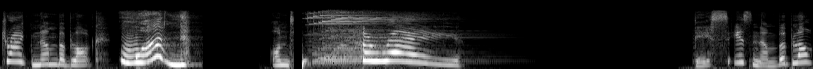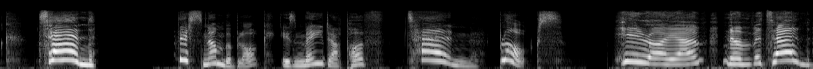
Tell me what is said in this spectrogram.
Drag number block one, on. Hooray! This is number block. ten. This number block is made up of 10 blocks. Here I am, number ten.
